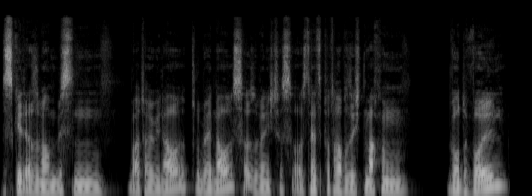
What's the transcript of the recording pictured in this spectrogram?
Es geht also noch ein bisschen weiter darüber hinaus, also wenn ich das aus Netzbetreibersicht machen würde wollen.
